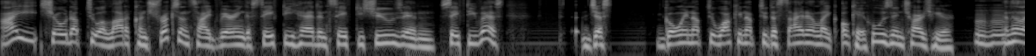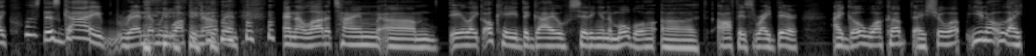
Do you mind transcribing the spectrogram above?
I showed up to a lot of construction site wearing a safety head and safety shoes and safety vest. Just going up to walking up to the side and like, okay, who's in charge here? Mhm. And they're like, who's this guy randomly walking up? And and a lot of time um, they're like, okay, the guy who's sitting in the mobile uh, office right there. I go walk up, I show up. You know, like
